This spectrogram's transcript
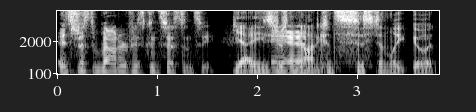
It's just a matter of his consistency. Yeah, he's just And- not consistently good.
